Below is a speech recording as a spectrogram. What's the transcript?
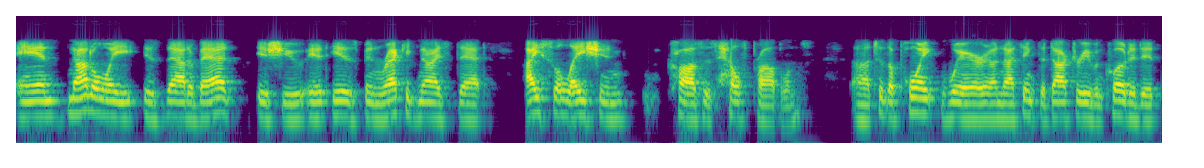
And not only is that a bad issue, it has been recognized that isolation causes health problems uh, to the point where, and I think the doctor even quoted it,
